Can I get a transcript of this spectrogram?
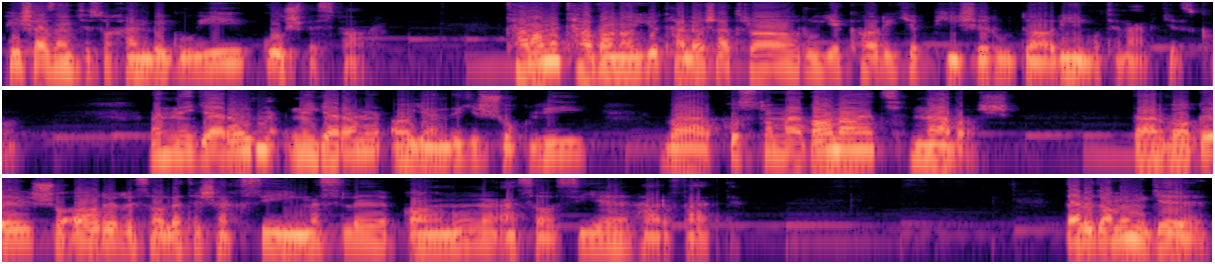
پیش از آنکه سخن بگویی گوش بسپار. تمام توانایی و تلاشت را روی کاری که پیش رو داری متمرکز کن. و نگران, نگران آینده شغلی و پست و مقامت نباش. در واقع شعار رسالت شخصی مثل قانون اساسی هر فرده در ادامه میگه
